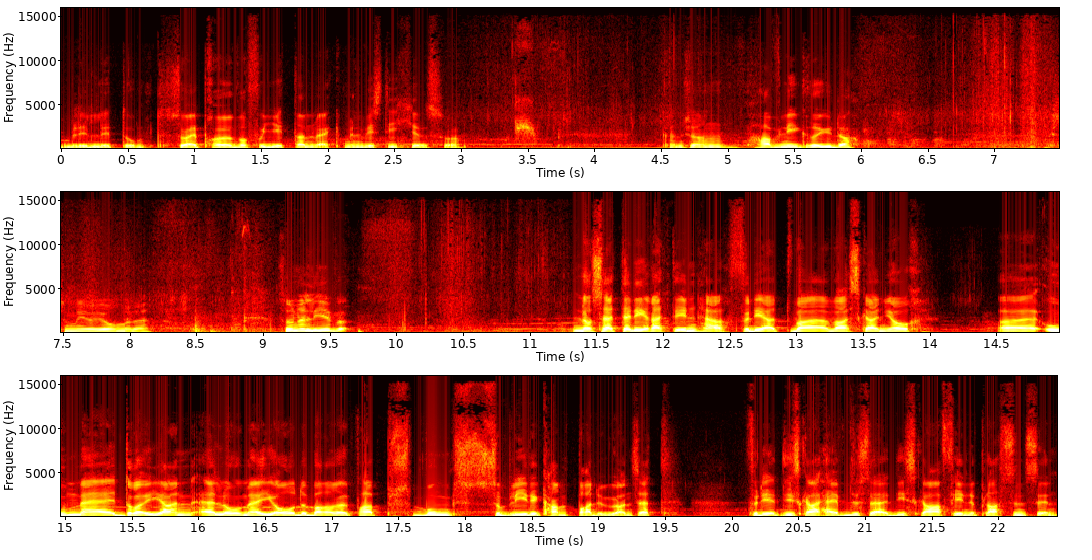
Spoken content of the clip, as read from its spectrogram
blir det litt dumt. Så jeg prøver å få gitt han vekk, men hvis ikke, så Kanskje han havner i gryta. Ikke så mye å gjøre med det. Sånn er livet. Nå setter de rett inn her, at hva, hva skal en gjøre? Uh, om jeg drøyer den, eller om jeg gjør det bare paps så blir det kamp av det uansett. Fordi at de skal hevde seg, de skal finne plassen sin.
